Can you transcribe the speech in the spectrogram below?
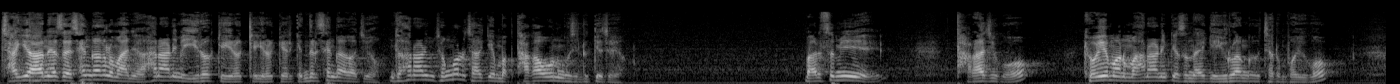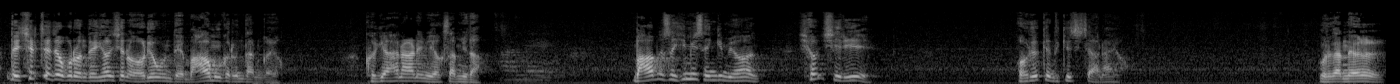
자기 안에서 생각을 많이 해요. 하나님이 이렇게, 이렇게, 이렇게, 이렇게 늘 생각하죠. 근데 하나님이 정말로 자기에게 막 다가오는 것이 느껴져요. 말씀이 달아지고, 교회만 오면 하나님께서 나에게 유로한 것처럼 보이고, 근데 실제적으로 내 현실은 어려운데 마음은 그런다는 거예요. 그게 하나님의 역사입니다. 마음에서 힘이 생기면 현실이 어렵게 느껴지지 않아요. 우리가 늘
